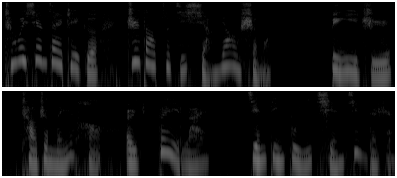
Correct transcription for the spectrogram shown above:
成为现在这个知道自己想要什么，并一直朝着美好而未来坚定不移前进的人。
